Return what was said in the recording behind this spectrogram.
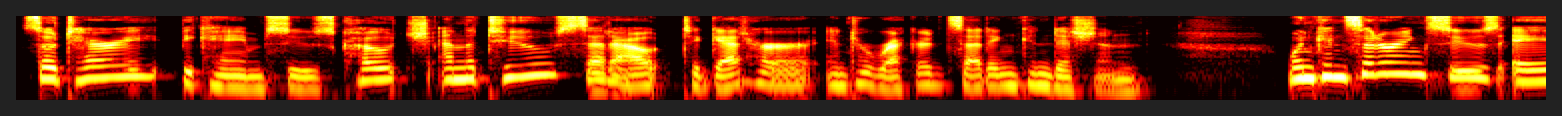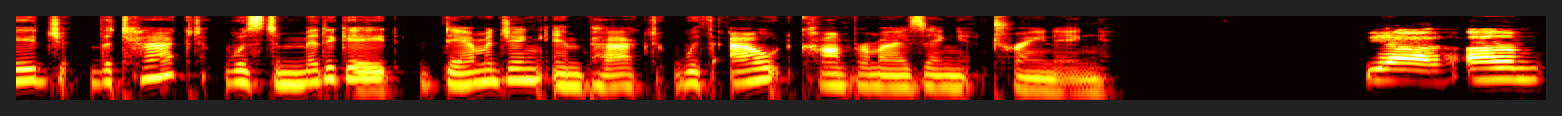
So Terry became Sue's coach, and the two set out to get her into record setting condition. When considering Sue's age, the tact was to mitigate damaging impact without compromising training. Yeah, um,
